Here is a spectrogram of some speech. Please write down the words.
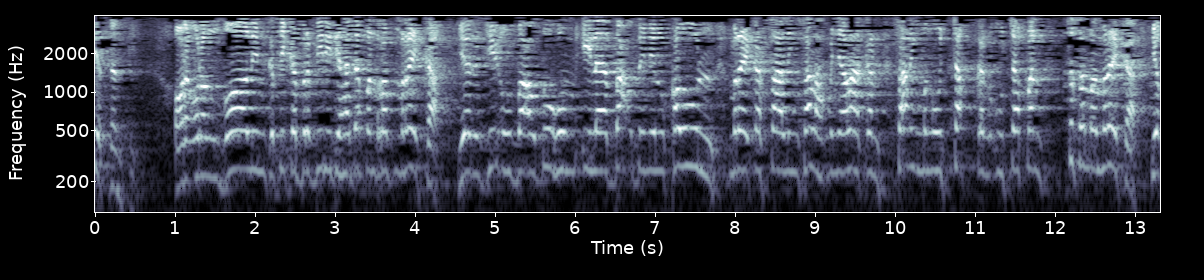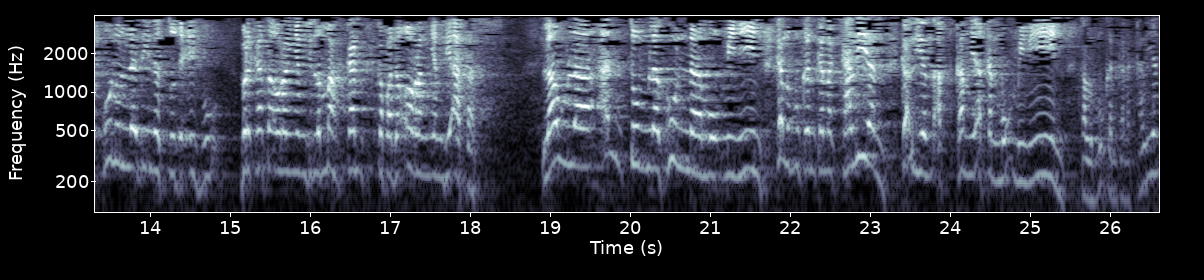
lihat nanti, orang-orang zalim ketika berdiri di hadapan Rabb mereka, yarji'u ba'duhum ila ba'dinil qaul, mereka saling salah menyalahkan, saling mengucapkan ucapan sesama mereka. Yaqulul ladzina stud'ifu, berkata orang yang dilemahkan kepada orang yang di atas. Laula antum lakunna mu'minin. Kalau bukan karena kalian, kalian kami akan mukminin. Kalau bukan karena kalian,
